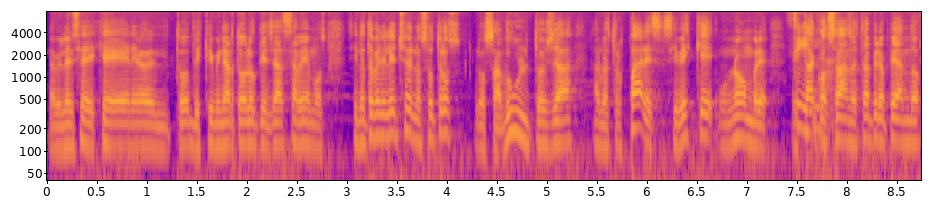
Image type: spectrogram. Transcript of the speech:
violencia de género, discriminar todo lo que ya sabemos, sino también el hecho de nosotros, los adultos ya, a nuestros pares. Si ves que un hombre está acosando, está piropeando,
